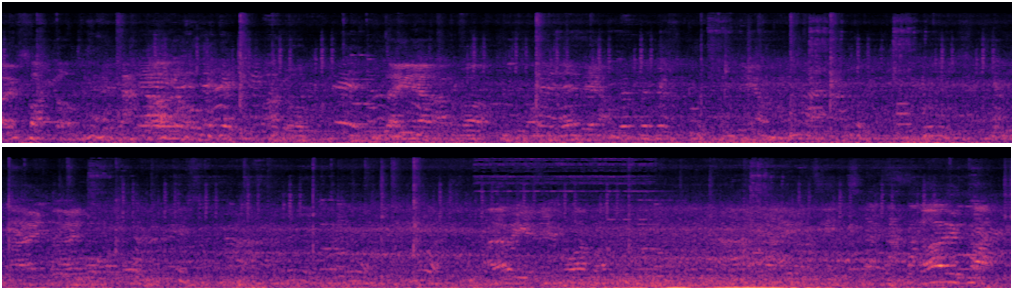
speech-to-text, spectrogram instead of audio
Fuck off. Fuck off. Fuck off. Take it out. Right. Calm down. Calm down. No, no.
